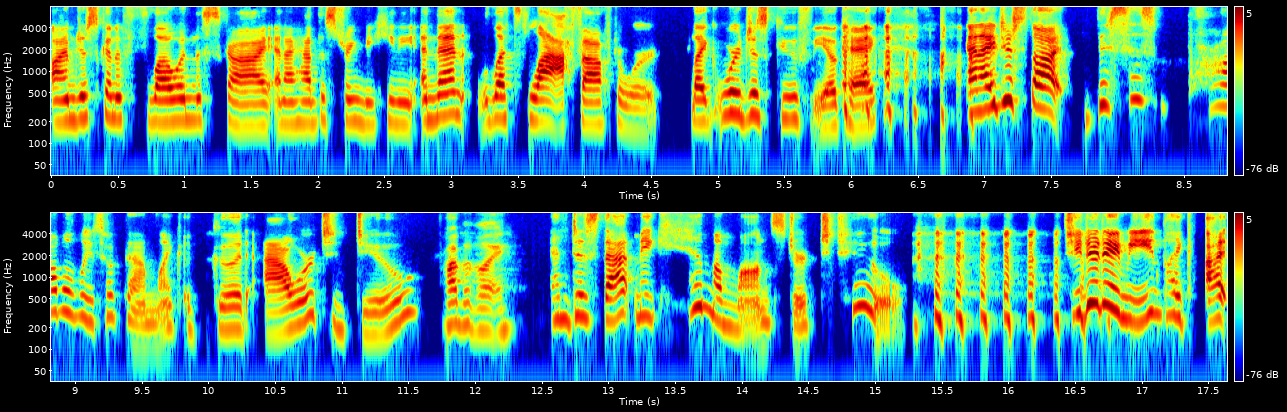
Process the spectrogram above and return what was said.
i'm just going to flow in the sky and i have the string bikini and then let's laugh afterward like we're just goofy okay? And i just thought this is probably took them like a good hour to do. Probably. And does that make him a monster too? Do you know what i mean? Like i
